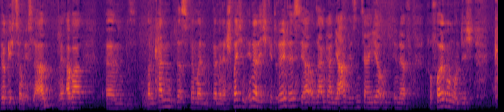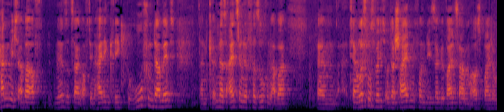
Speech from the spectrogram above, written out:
wirklich zum Islam. Aber ähm, man kann das, wenn man, wenn man entsprechend innerlich gedrillt ist, ja, und sagen kann, ja, wir sind ja hier in der Verfolgung und ich kann mich aber auf, ne, sozusagen auf den Heiligen Krieg berufen damit, dann können das Einzelne versuchen. Aber Terrorismus würde ich unterscheiden von dieser gewaltsamen Ausbreitung.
